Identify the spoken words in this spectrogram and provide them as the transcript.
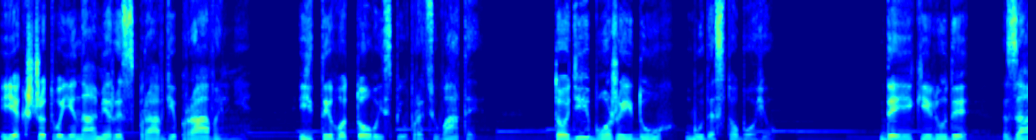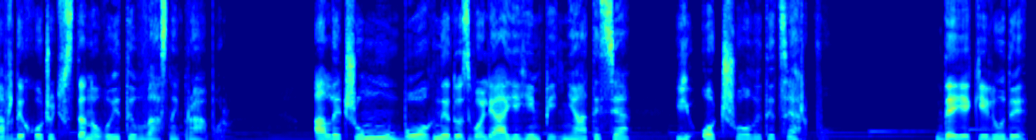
Якщо твої наміри справді правильні, і ти готовий співпрацювати, тоді Божий Дух буде з тобою. Деякі люди завжди хочуть встановити власний прапор. Але чому Бог не дозволяє їм піднятися і очолити церкву? Деякі люди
